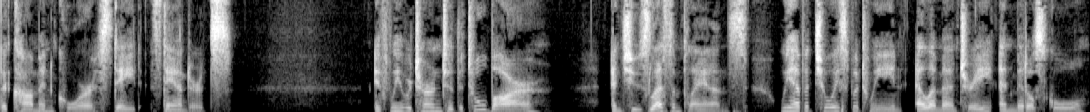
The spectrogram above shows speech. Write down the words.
the Common Core State Standards. If we return to the toolbar and choose Lesson Plans, we have a choice between elementary and middle school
